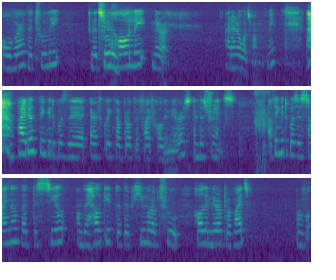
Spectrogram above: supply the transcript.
over the truly the true True. holy mirror. I don't know what's wrong with me. I don't think it was the earthquake that broke the five holy mirrors in the shrines. I think it was a signal that the seal on the Hellgate that the Himuro true holy mirror provides provo-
